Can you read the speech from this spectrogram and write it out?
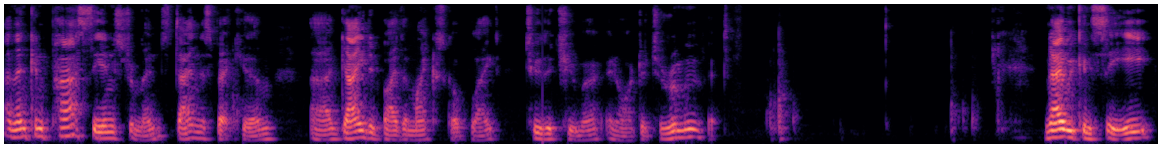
and then can pass the instruments down the speculum, uh, guided by the microscope light, to the tumour in order to remove it. Now we can see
